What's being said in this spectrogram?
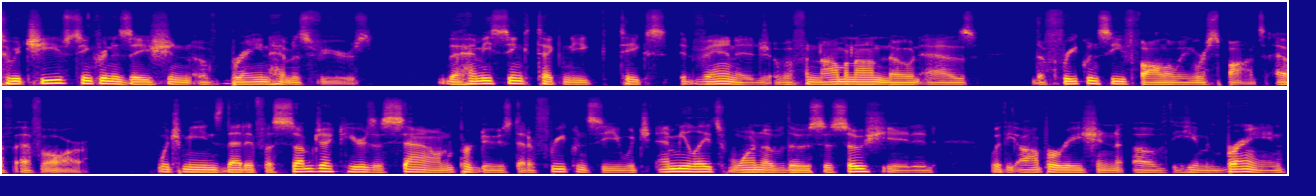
To achieve synchronization of brain hemispheres, the hemisync technique takes advantage of a phenomenon known as the frequency following response, FFR which means that if a subject hears a sound produced at a frequency which emulates one of those associated with the operation of the human brain,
